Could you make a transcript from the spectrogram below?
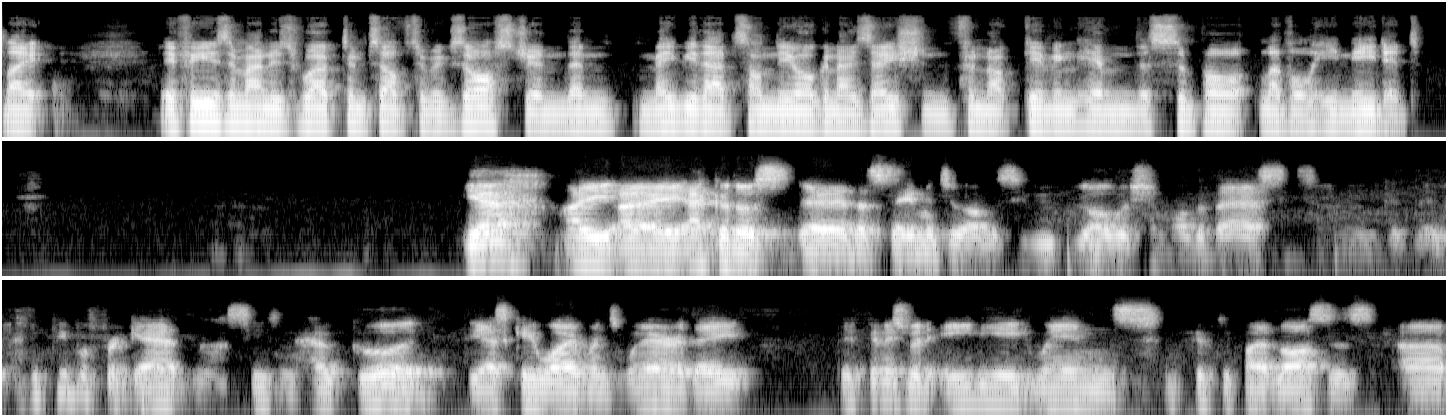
Like if he's a man who's worked himself to exhaustion, then maybe that's on the organization for not giving him the support level he needed. Yeah, I, I echo those uh, that statement too. Obviously, we, all wish him all the best. I, I think people forget last season how good the SK Wyverns were. They they finished with 88 wins and 55 losses, uh,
